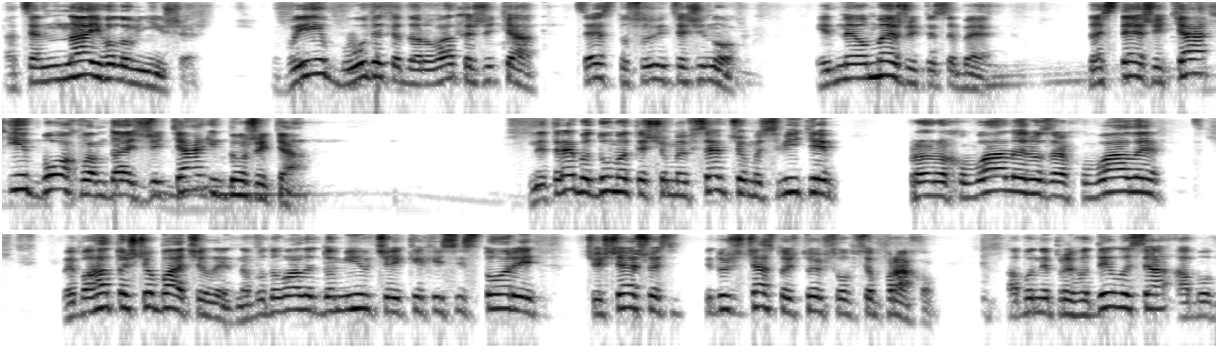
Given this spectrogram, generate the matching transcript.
А це найголовніше. Ви будете дарувати життя. Це стосується жінок. І не обмежуйте себе. Дасте життя, і Бог вам дасть життя і до життя. Не треба думати, що ми все в цьому світі прорахували, розрахували. Ви багато що бачили, набудували домів чи якихось історій, чи ще щось. І дуже часто то йшло все прахом. Або не пригодилося, або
